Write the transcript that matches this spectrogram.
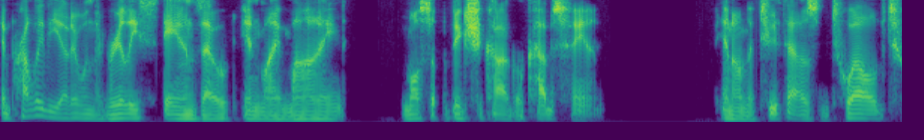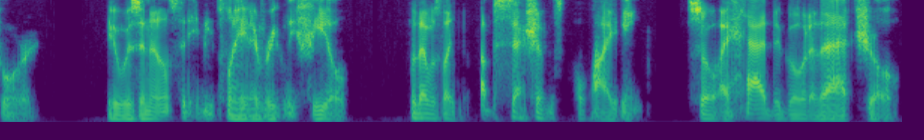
And probably the other one that really stands out in my mind I'm also a big Chicago Cubs fan. And on the 2012 tour, it was announced that he'd be playing at Wrigley Field. But that was like obsessions colliding. So I had to go to that show.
